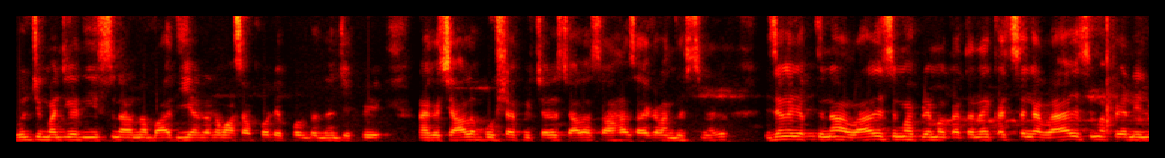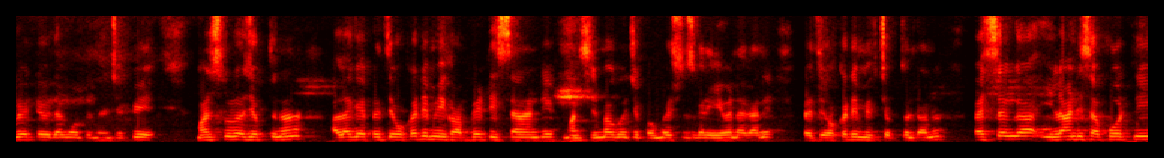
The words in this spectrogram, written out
గురించి మంచిగా తీస్తున్నారన్న బాగా తీయండి మా సపోర్ట్ ఎప్పుడు ఉంటుందని చెప్పి నాకు చాలా బూస్టప్ ఇచ్చారు చాలా సహాయ సహకారం అందిస్తున్నారు. నిజంగా చెప్తున్నా రాయలసీమ ప్రేమ కథనే ఖచ్చితంగా రాయలసీమ పేరు నిలబెట్టే విధంగా ఉంటుందని చెప్పి మనసులో చెప్తున్నాను అలాగే ప్రతి ఒక్కటి మీకు అప్డేట్ ఇస్తానండి. మన సినిమా గురించి ప్రమోషన్స్ కానీ ఏమైనా కానీ ప్రతి ఒక్కటి మీకు చెప్తుంటాను. ఖచ్చితంగా ఇలాంటి సపోర్ట్ని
